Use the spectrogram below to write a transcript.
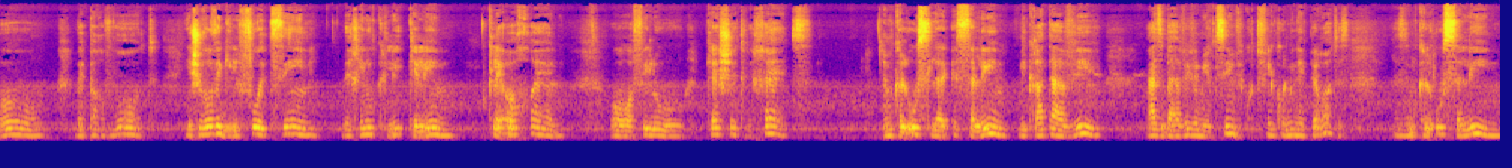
אור ופרוות, ישבו וגילפו עצים והכינו כלי, כלים, כלי אוכל, או אפילו קשת וחץ. הם כלאו סלים לקראת האביב, אז באביב הם יוצאים וקוטפים כל מיני פירות, אז, אז הם כלאו סלים,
